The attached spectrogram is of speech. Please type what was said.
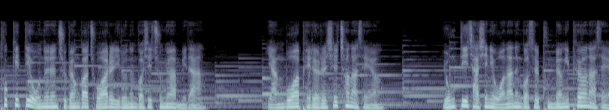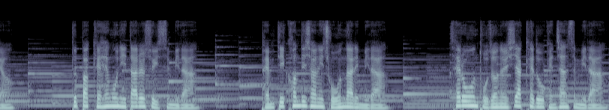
토끼띠 오늘은 주변과 조화를 이루는 것이 중요합니다. 양보와 배려를 실천하세요. 용띠 자신이 원하는 것을 분명히 표현하세요. 뜻밖의 행운이 따를 수 있습니다. 뱀띠 컨디션이 좋은 날입니다. 새로운 도전을 시작해도 괜찮습니다.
